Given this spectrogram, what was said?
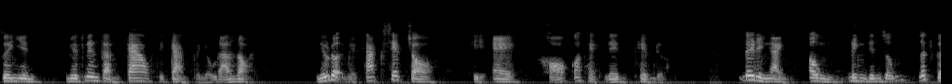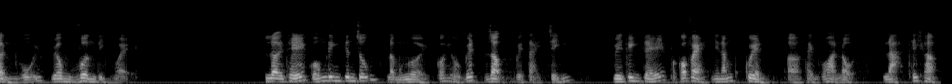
Tuy nhiên, việc lên càng cao thì càng phải đấu đá giỏi. Nếu đợi người khác xếp cho thì e khó có thể lên thêm được. Đây là hình ảnh ông Đinh Tiến Dũng rất gần gũi với ông Vương Đình Huệ. Lợi thế của ông Đinh Tiến Dũng là một người có hiểu biết rộng về tài chính, về kinh tế và có vẻ như nắm quyền ở thành phố Hà Nội là thích hợp.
